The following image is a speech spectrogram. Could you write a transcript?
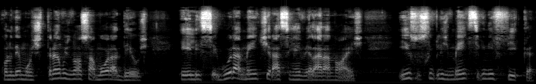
Quando demonstramos nosso amor a Deus, Ele seguramente irá se revelar a nós. Isso simplesmente significa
